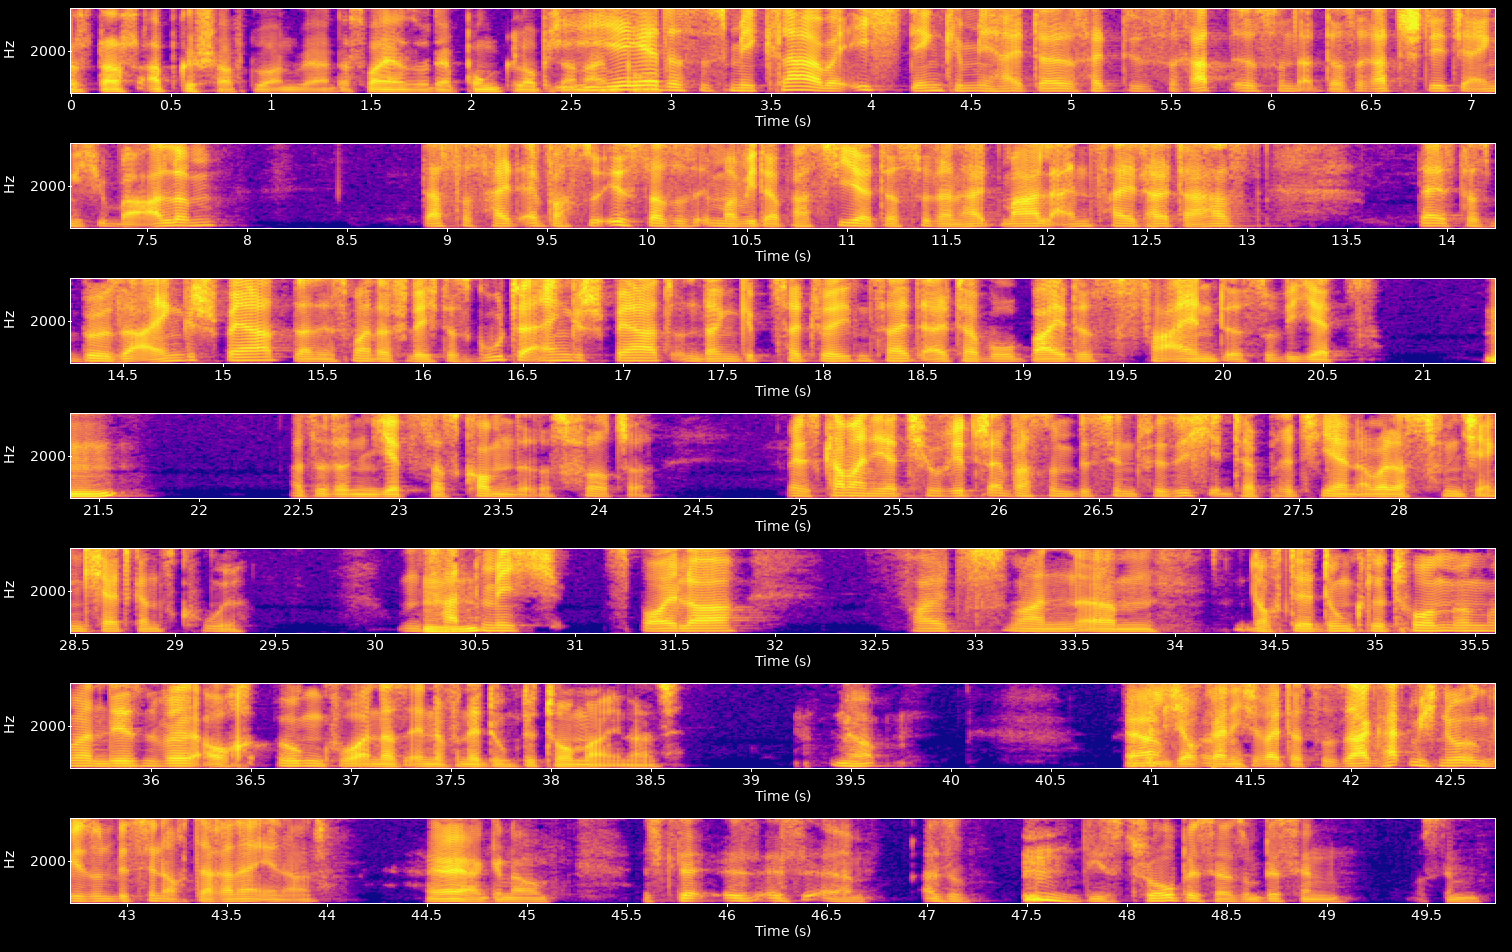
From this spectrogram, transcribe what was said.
dass das abgeschafft worden wäre. Das war ja so der Punkt, glaube ich, an einem yeah, Punkt. das ist mir klar, aber ich denke mir halt, dass es halt dieses Rad ist und das Rad steht ja eigentlich über allem, dass das halt einfach so ist, dass es immer wieder passiert, dass du dann halt mal einen Zeitalter hast, da ist das Böse eingesperrt, dann ist mal da vielleicht das Gute eingesperrt und dann gibt es halt vielleicht ein Zeitalter, wo beides vereint ist, so wie jetzt. Mhm. Also dann jetzt das kommende, das vierte. Das kann man ja theoretisch einfach so ein bisschen für sich interpretieren, aber das finde ich eigentlich halt ganz cool. Und es mhm. hat mich, Spoiler, falls man ähm, noch der dunkle Turm irgendwann lesen will, auch irgendwo an das Ende von der dunkle Turm erinnert. Ja. Da ja, will ich auch gar nicht weiter zu sagen. Hat mich nur irgendwie so ein bisschen auch daran erinnert. Ja, ja, genau. Es, es, es, äh, also dieses Trope ist ja so ein bisschen aus dem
